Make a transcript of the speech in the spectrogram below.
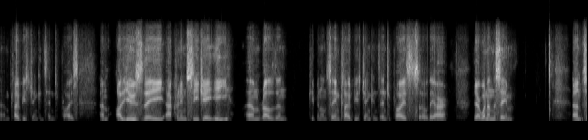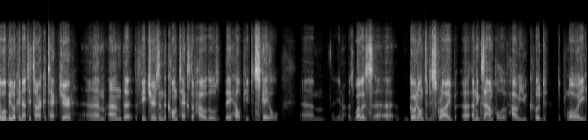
um, CloudBees Jenkins Enterprise. Um, I'll use the acronym CJE um, rather than keeping on saying CloudBees Jenkins Enterprise, so they are they're one and the same. Um, so we'll be looking at its architecture um, and the, the, features in the context of how those they help you to scale. You know, as well as uh, going on to describe uh, an example of how you could deploy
